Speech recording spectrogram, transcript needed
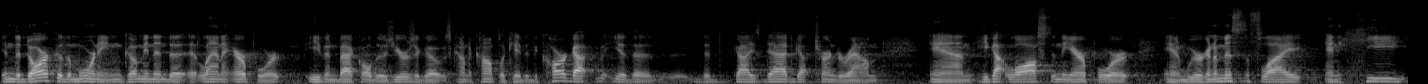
in the dark of the morning, coming into Atlanta Airport, even back all those years ago, it was kind of complicated. The car got, you know, the, the guy's dad got turned around and he got lost in the airport and we were going to miss the flight and he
